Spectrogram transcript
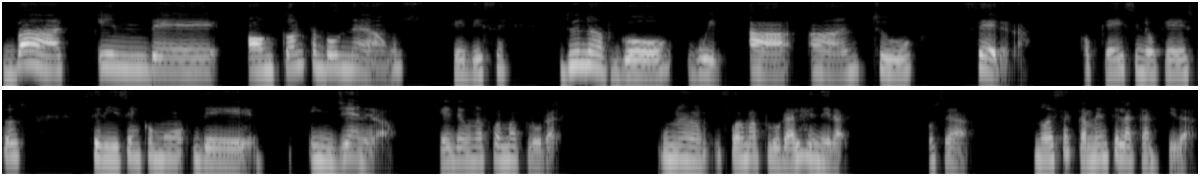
But in the uncountable nouns, que dice, do not go with a, and, to, etc. ¿Ok? Sino que estos se dicen como de in general. que de una forma plural, una forma plural general. O sea, no exactamente la cantidad.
